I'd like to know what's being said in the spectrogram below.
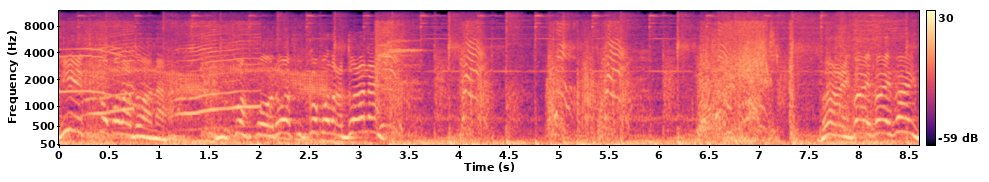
Ih, ficou boladona. Incorporou, ficou boladona. Vai, vai, vai, vai.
